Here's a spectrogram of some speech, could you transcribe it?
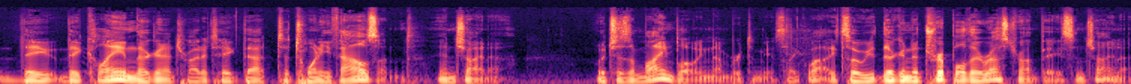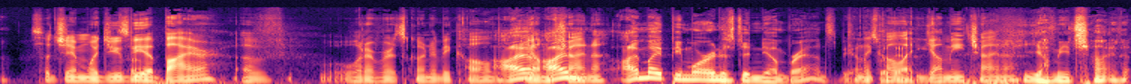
they they claim they're going to try to take that to 20,000 in China, which is a mind blowing number to me. It's like wow, so they're going to triple their restaurant base in China. So, Jim, would you So- be a buyer of whatever it's going to be called? I Yum I'm- China? I might be more interested in Yum Brands. To be Can they call it Yummy China? Yummy China?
